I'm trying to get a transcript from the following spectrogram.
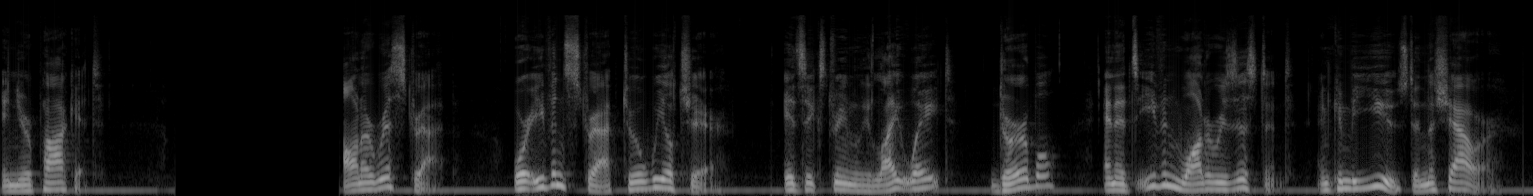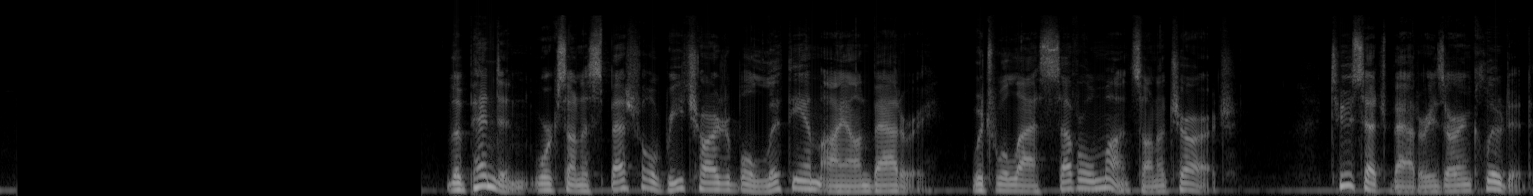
in your pocket, on a wrist strap, or even strapped to a wheelchair. It's extremely lightweight, durable, and it's even water resistant and can be used in the shower. The pendant works on a special rechargeable lithium ion battery, which will last several months on a charge. Two such batteries are included.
